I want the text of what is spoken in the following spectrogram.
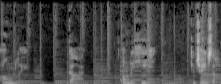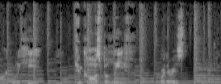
only God. Only He can change the heart. Only He can cause belief where there is no belief.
